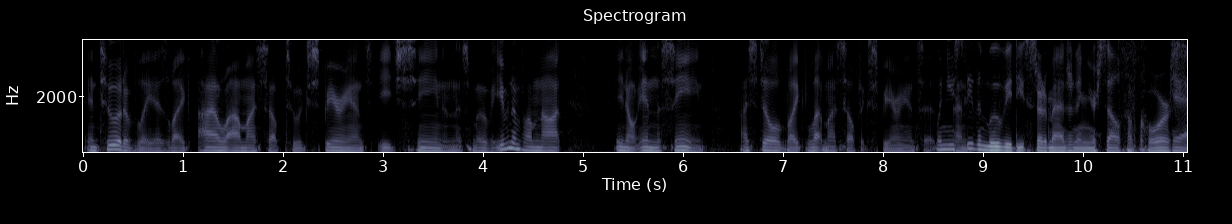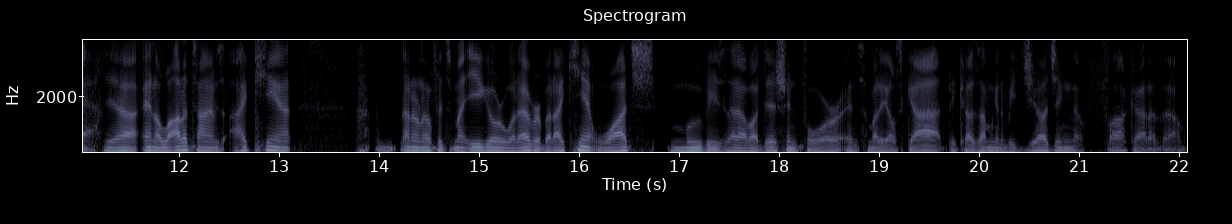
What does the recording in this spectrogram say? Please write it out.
intuitively is like I allow myself to experience each scene in this movie, even if I'm not, you know, in the scene. I still like let myself experience it. When you And- see the movie, do you start imagining yourself? of course. Yeah. Yeah. And a lot of times I can't, I don't know if it's my ego or whatever, but I can't watch movies that I've auditioned for and somebody else got because I'm going to be judging the fuck out of them.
